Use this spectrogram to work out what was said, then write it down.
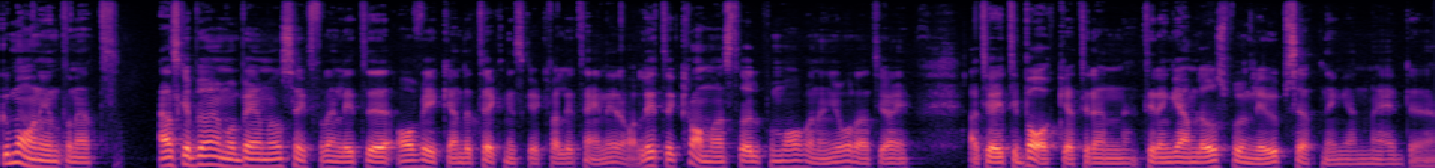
God morgon internet! Jag ska börja med att be om ursäkt för den lite avvikande tekniska kvaliteten idag. Lite kamerastrul på morgonen gjorde att jag är, att jag är tillbaka till den, till den gamla ursprungliga uppsättningen med eh,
